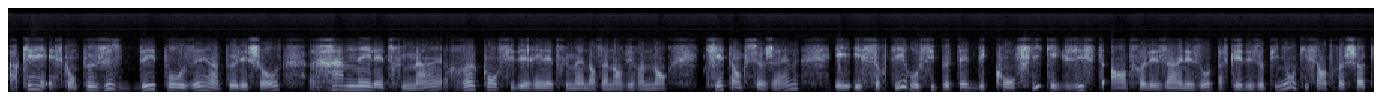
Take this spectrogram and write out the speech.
OK, est-ce qu'on peut juste déposer un peu les choses, ramener l'être humain, reconsidérer l'être humain dans un environnement qui est anxiogène et, sortir aussi peut-être des conflits qui existent entre les uns et les autres parce qu'il y a des opinions qui s'entrechoquent.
